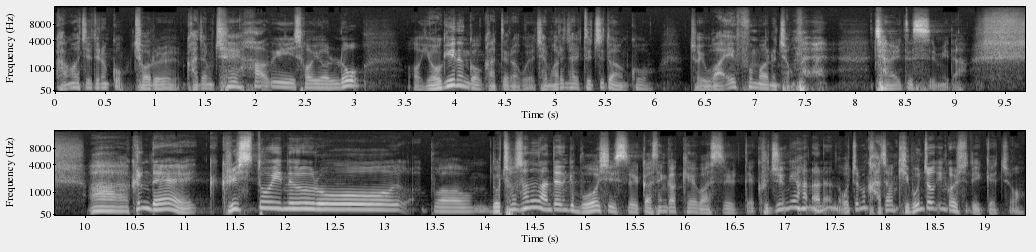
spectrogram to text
강아지들은 꼭 저를 가장 최하위 서열로 어, 여기는 것 같더라고요. 제 말은 잘 듣지도 않고 저희 와이프 말은 정말 잘 듣습니다. 아 그런데 그리스도인으로 어, 놓쳐서는 안 되는 게 무엇이 있을까 생각해 봤을 때 그 중에 하나는 어쩌면 가장 기본적인 걸 수도 있겠죠.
